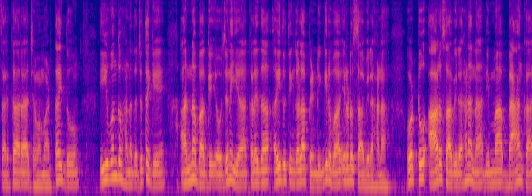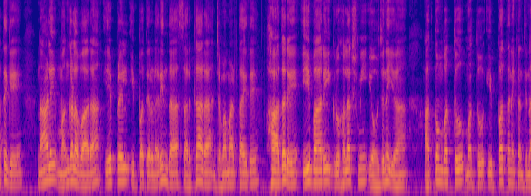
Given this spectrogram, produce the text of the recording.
ಸರ್ಕಾರ ಜಮಾ ಮಾಡ್ತಾ ಇದ್ದು, ಈ ಒಂದು ಹಣದ ಜೊತೆಗೆ ಅನ್ನಭಾಗ್ಯ ಯೋಜನೆಯ ಕಳೆದ ಐದು ತಿಂಗಳ ಪೆಂಡಿಂಗ್ ಇರುವ ಎರಡು ಸಾವಿರ ಹಣ, ಒಟ್ಟು ಆರು ಸಾವಿರ ಹಣನ ನಿಮ್ಮ ಬ್ಯಾಂಕ್ ಖಾತೆಗೆ ನಾಳೆ ಮಂಗಳವಾರ ಏಪ್ರಿಲ್ ಇಪ್ಪತ್ತೆರಡರಿಂದ ಸರ್ಕಾರ ಜಮಾ ಮಾಡ್ತಾ ಇದೆ. ಆದರೆ, ಈ ಬಾರಿ ಗೃಹಲಕ್ಷ್ಮಿ ಯೋಜನೆಯ ಹತ್ತೊಂಬತ್ತು ಮತ್ತು ಇಪ್ಪತ್ತನೇ ಕಂತಿನ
